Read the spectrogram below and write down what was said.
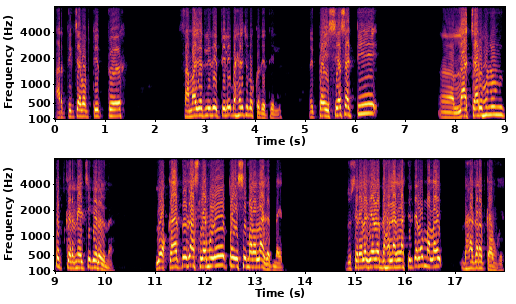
आर्थिकच्या बाबतीत समाजातले समाजातली देतील बाहेरचे लोक देतील. म्हणजे पैशासाठी लाचार म्हणून करण्याची गरज नाही. लोकातच असल्यामुळे पैसे मला लागत नाहीत. दुसऱ्याला ज्याला दहा लाख लागतील त्याला मला दहा हजारात काम होईल.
